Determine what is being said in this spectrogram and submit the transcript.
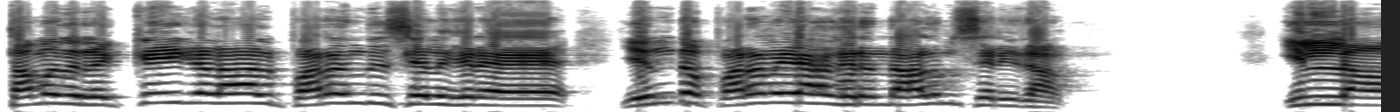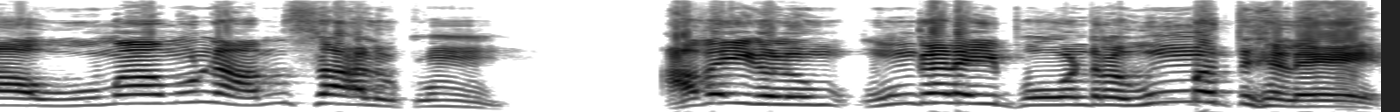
தமது ரெக்கைகளால் பறந்து செல்கிற எந்த பறவையாக இருந்தாலும் சரிதான். இல்லா உமாமுன் அம்சாலுக்கும் அவைகளும் உங்களை போன்ற உம்மத்துகளே.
